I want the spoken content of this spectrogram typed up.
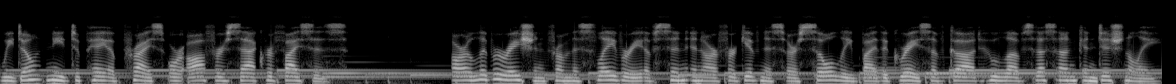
we don't need to pay a price or offer sacrifices. Our liberation from the slavery of sin and our forgiveness are solely by the grace of God who loves us unconditionally.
